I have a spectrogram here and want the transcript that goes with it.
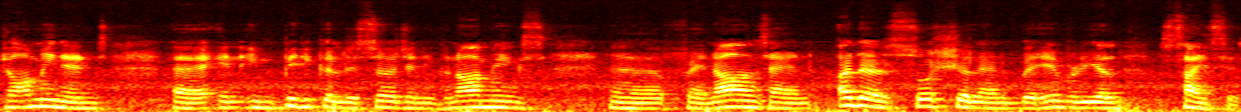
dominant uh, in empirical research and economics uh, finance and other social and behavioral sciences.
